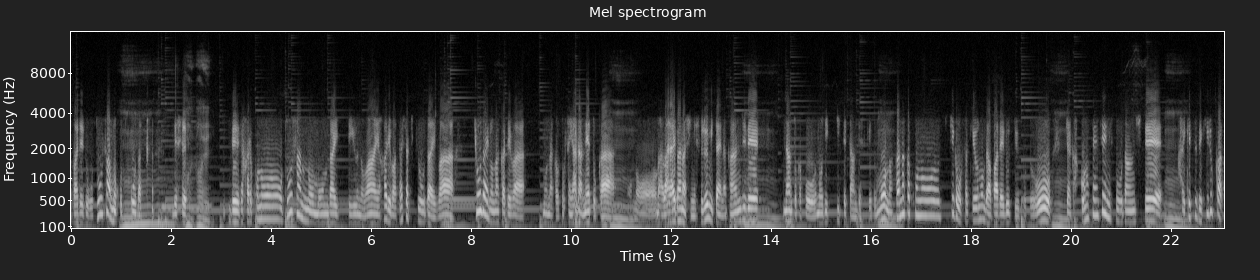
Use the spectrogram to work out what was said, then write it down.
暴れるお父さんのことだったんです。はい、でだからこのお父さんの問題っていうのはやはり私たち兄弟は兄弟の中ではもうなんかお父さん嫌だねとか、あのまあ、笑い話にするみたいな感じで、なんとかこう乗り切ってたんですけども、なかなかこの父がお酒を飲んで暴れるということを、じゃあ学校の先生に相談して解決できるかっ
